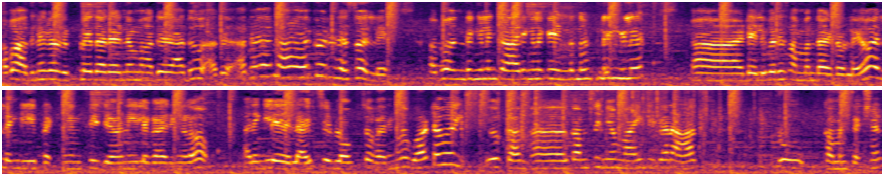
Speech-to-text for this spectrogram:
അപ്പൊ അതിനൊക്കെ റിപ്ലൈ തരാനും അത് അത് അത് അത് എല്ലാവർക്കും ഒരു രസമല്ലേ? അപ്പൊ എന്തെങ്കിലും കാര്യങ്ങളൊക്കെ ഉണ്ടെന്നുണ്ടെങ്കിൽ ഡെലിവറി സംബന്ധമായിട്ടുള്ളയോ അല്ലെങ്കിൽ പ്രഗ്നൻസി ജേർണിയിലെ കാര്യങ്ങളോ അല്ലെങ്കിൽ ലൈഫ് സ്റ്റൈൽ ബ്ലോഗ്സോ കാര്യങ്ങളോ whatever comes in your mind you can ask through comment section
